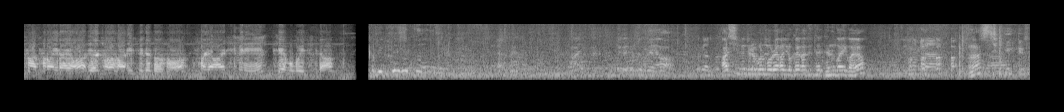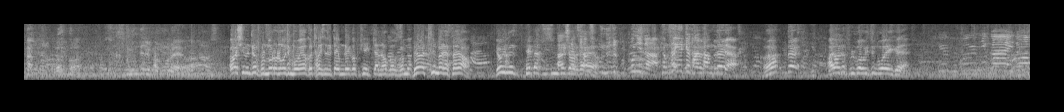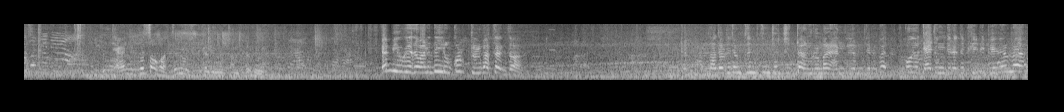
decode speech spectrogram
차로 인하여 열차가 많이 늦어져서 선량한 시민이 피해보고 있습니다. 아 시민들을 볼모로 해가지고 이렇게 해가지고 되, 되는 거야 이거요? 어? 시민들을 볼모로 해요. 어 시민들 볼모로 하는 거지 뭐야? 그 당신들 때문에 이거 피해 입잖아. 그럼 내가 틀린 말 했어요. 여기 있는 대다수 시민들이 당신 그러잖아요. 30분 늦을 뿐이잖아. 평생 이렇게 사는 사람들인데. 어? 아니 완전 불법이지 뭐야 이게? 이게 불법입니까? 이동하고 싶으세요? 대한민국에 썩었어 저기는 참 그냥. 난 미국에서 왔는데 이런 걸 들고 왔어 그래서 나들 그냥 무슨 무슨 저 집단으로만 행동하면 되는 거야 거기 대중들한테 피리피리 하는 거야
